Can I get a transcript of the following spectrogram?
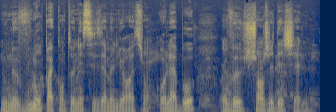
nous ne voulons pas cantonner ces améliorations au labo, on veut changer d'échelle.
